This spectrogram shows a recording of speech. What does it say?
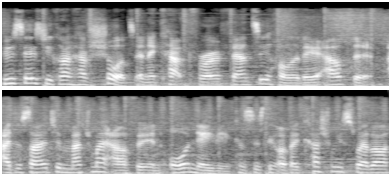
Who says you can't have shorts and a cap for a fancy holiday outfit? I decided to match my outfit in all navy consisting of a cashmere sweater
